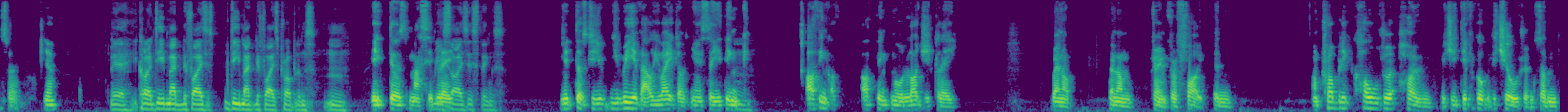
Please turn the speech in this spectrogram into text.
so yeah, yeah, it kind of demagnifies demagnifies problems, mm. it does massively. resizes things. It does because you, you reevaluate, don't you? So you think, Mm. I think, I, I think more logically when I when I'm training for a fight, then I'm probably colder at home, which is difficult with the children because I'm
